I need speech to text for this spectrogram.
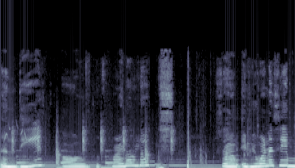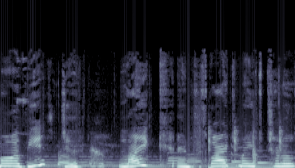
And these are the final looks. So if you want to see more of these, just like and subscribe to my channel.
